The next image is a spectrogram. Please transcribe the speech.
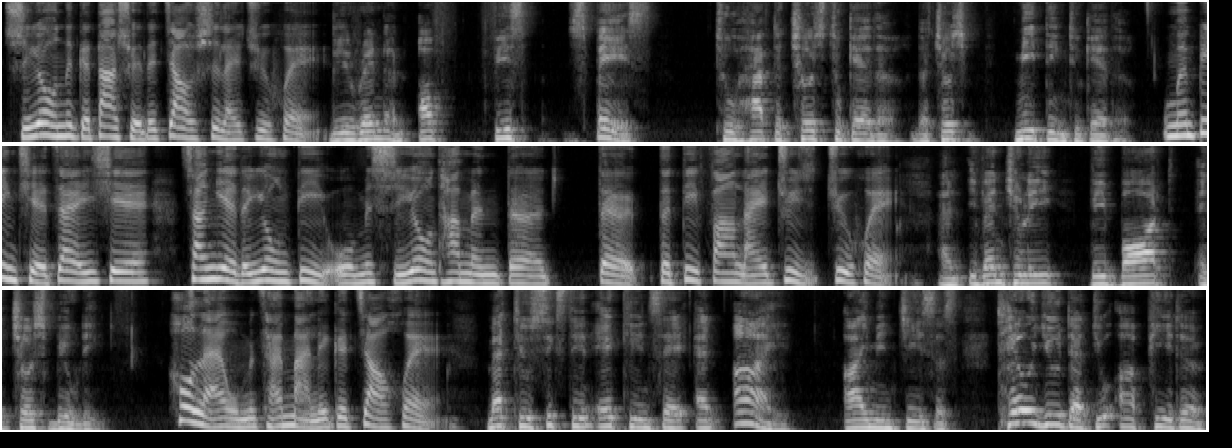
使用那个大学的教室来聚会。We rent an office space to have the church together, the church meeting together. 我们并且在一些商业的用地，我们使用他们的的的地方来聚聚会。 And eventually, we bought a church building. 后来我们才买了一个教会。 Matthew 16, 18 say, And I, I mean Jesus, tell you that you are Peter,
